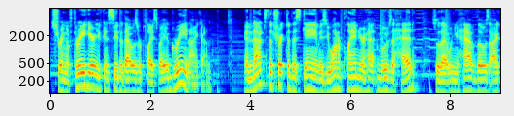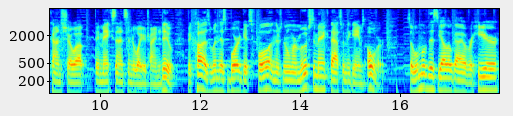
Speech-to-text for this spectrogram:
string of three here, you can see that that was replaced by a green icon. And that's the trick to this game is you want to plan your moves ahead so that when you have those icons show up, they make sense into what you're trying to do. Because when this board gets full and there's no more moves to make, that's when the game's over. So we'll move this yellow guy over here,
